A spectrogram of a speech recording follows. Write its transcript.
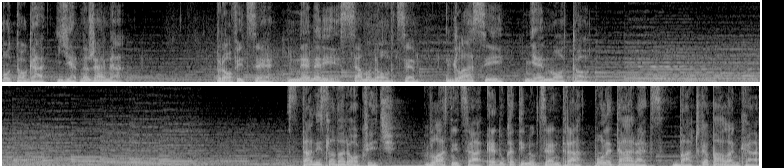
od toga jedna žena. Profit se ne meri samo novcem, glasi njen moto. Stanislava Rokvić, vlasnica edukativnog centra Poletarac, Bačka Palanka.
